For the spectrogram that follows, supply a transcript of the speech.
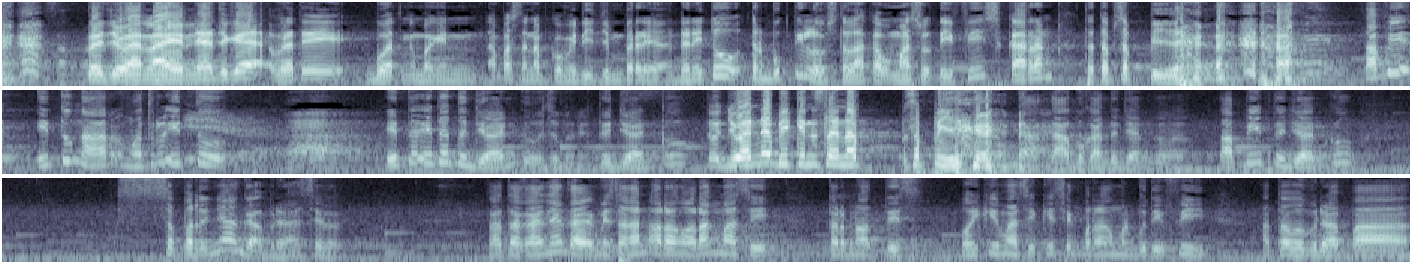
Tujuan lainnya juga berarti buat ngembangin apa stand up comedy Jember ya. Dan itu terbukti loh setelah kamu masuk TV sekarang tetap sepi ya. tapi tapi itu ngaruh maksud itu itu itu tujuanku sebenarnya tujuanku Tujuannya bikin stand up sepi. enggak enggak bukan tujuanku tapi tujuanku sepertinya enggak berhasil katakannya kayak misalkan orang-orang masih ternotis oh iki masih iki yang pernah mlebu TV atau beberapa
